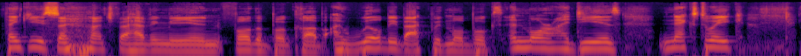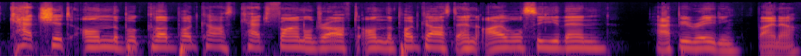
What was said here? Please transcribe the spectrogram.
Thank you so much for having me in for the book club. I will be back with more books and more ideas next week. Catch it on the book club podcast. Catch Final Draft on the podcast, and I will see you then. Happy reading. Bye now.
